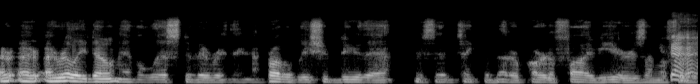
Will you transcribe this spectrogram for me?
I, I, I really don't have a list of everything. I probably should do that. I said take the better part of five years. I'm afraid.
